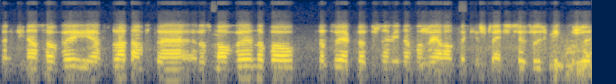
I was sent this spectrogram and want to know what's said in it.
ten finansowy, ja wplatam w te rozmowy, no bo pracuję akurat przynajmniej, no może ja mam takie szczęście z ludźmi, którzy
